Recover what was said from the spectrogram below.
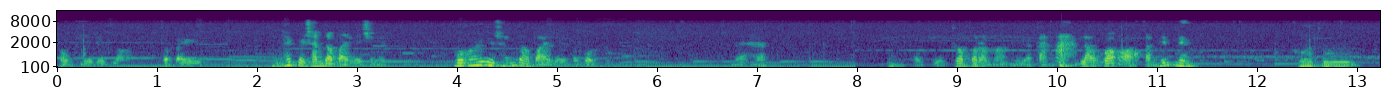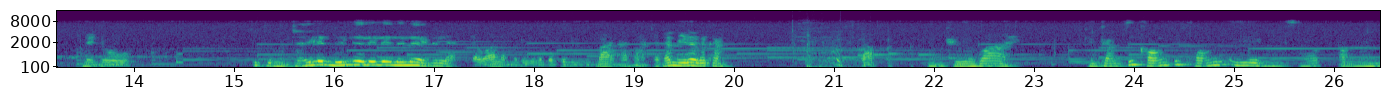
โอเคเรียบร้อยก็ไปมันให้ไปชั้นต่อไปเลยใช่ไหมพวกเขาให้ไปชั้นต่อไปเลยครับผมนะฮะโอเคก็ประมาณนี้แล้วกันอะเราก็ออกกันนิดนึง go to menu ที่คุณจะให้เล่นเรื่อยๆเรื่อยๆเรื่อยๆนั่นแหละ แต่ว่าเรามาดูระบบคนอื่นกันบ้างครับอะจาท่านนี้เลยแล้วกันครับมันคือว่าคือการซื้อของซื้อของนั่นเองครับทำนี้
